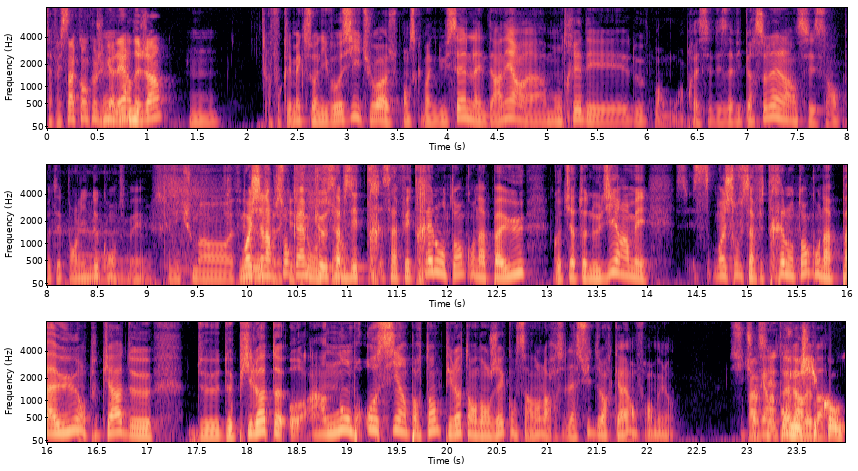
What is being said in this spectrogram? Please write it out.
Ça fait 5 ans que je Mmh, galère mmh. déjà. Mhm. Il faut que les mecs soient au niveau aussi, tu vois. Je pense que Magnussen, l'année dernière, a montré des. de- bon, bon, après, c'est des avis personnels, hein, c'est- ça rentre peut-être pas en ligne de compte. Mais... Euh, en F2, Moi, j'ai l'impression quand même que ça, aussi, hein. faisait tr- ça fait très longtemps qu'on n'a pas eu. Gauthier, à toi de nous dire, hein, mais moi, je trouve que ça fait très longtemps qu'on n'a pas eu, en tout cas, de, de, de pilotes, un nombre aussi important de pilotes en danger concernant leur- la suite de leur carrière en Formule 1. Si tu Ah, regardes un peu vers mais je, le suis bas. com-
